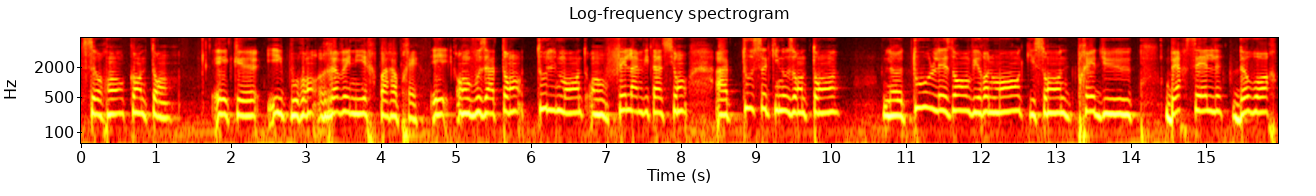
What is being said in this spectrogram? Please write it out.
seront contents et qu'ils pourront revenir par après. Et on vous attend, tout le monde. On fait l'invitation à tous ceux qui nous entendent, tous les environnements qui sont près du Bercel, de Worp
